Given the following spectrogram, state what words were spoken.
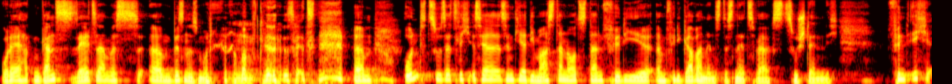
Oder er hat ein ganz seltsames ähm, Businessmodell mhm, aufgesetzt. ähm, und zusätzlich ist ja, sind ja die Masternodes dann für die, ähm, für die Governance des Netzwerks zuständig. Finde ich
